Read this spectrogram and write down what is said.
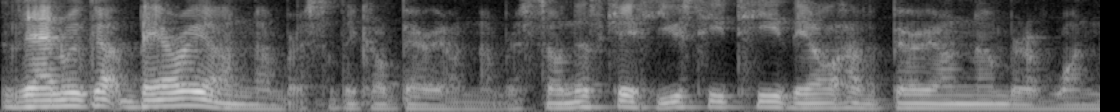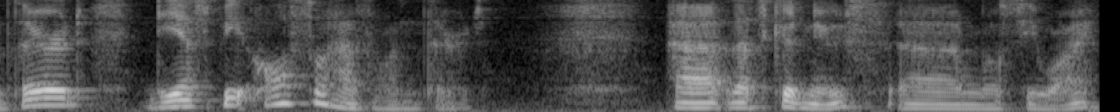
Then we've got baryon numbers, something called baryon numbers. So in this case, UCT, they all have a baryon number of one third. DSB also have one third. Uh, that's good news. Um, we'll see why.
